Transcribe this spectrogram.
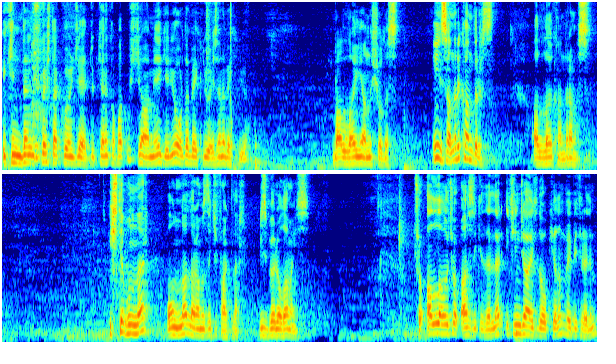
İkinden 3-5 dakika önce dükkanı kapatmış camiye geliyor orada bekliyor, ezanı bekliyor. Vallahi yanlış yoldasın. İnsanları kandırırsın. Allah'ı kandıramazsın. İşte bunlar onlarla aramızdaki farklar. Biz böyle olamayız. Çok, Allah'ı çok az zikrederler. İkinci ayeti de okuyalım ve bitirelim.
